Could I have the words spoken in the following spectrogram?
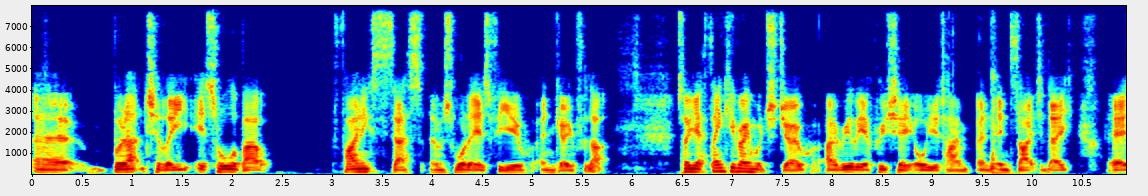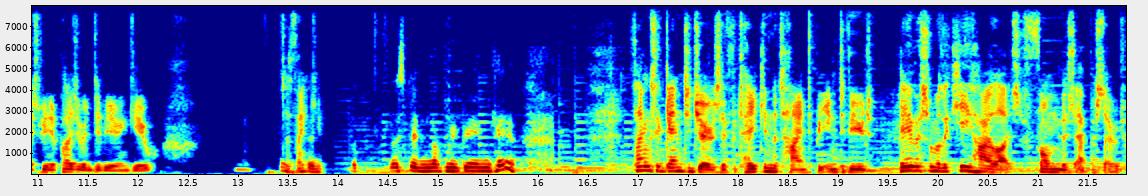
Uh, but actually, it's all about finding success and it's what it is for you and going for that. So yeah, thank you very much, Joe. I really appreciate all your time and insight today. Uh, it's been a pleasure interviewing you. So It's thank been- you. It's been lovely being here. Thanks again to Joseph for taking the time to be interviewed. Here are some of the key highlights from this episode.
